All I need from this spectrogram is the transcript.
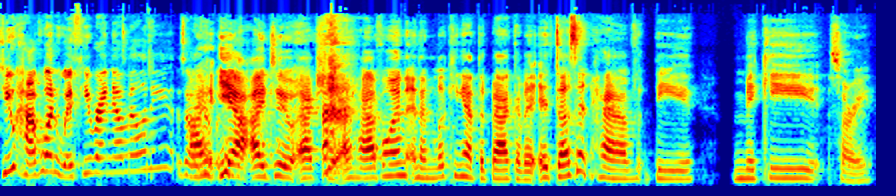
Do you have one with you right now, Melanie? Is that I, you're yeah, I do actually. I have one, and I'm looking at the back of it. It doesn't have the Mickey. Sorry,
